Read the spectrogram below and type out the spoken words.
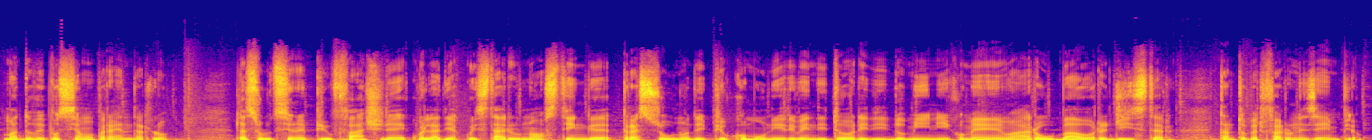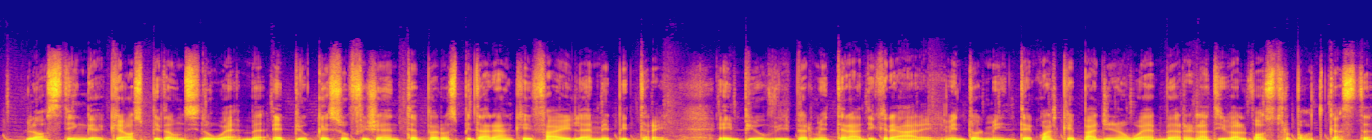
ma dove possiamo prenderlo? La soluzione più facile è quella di acquistare un hosting presso uno dei più comuni rivenditori di domini come Aruba o Register, tanto per fare un esempio. L'hosting che ospita un sito web è più che sufficiente per ospitare anche i file MP3 e in più vi permetterà di creare eventualmente qualche pagina web relativa al vostro podcast.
